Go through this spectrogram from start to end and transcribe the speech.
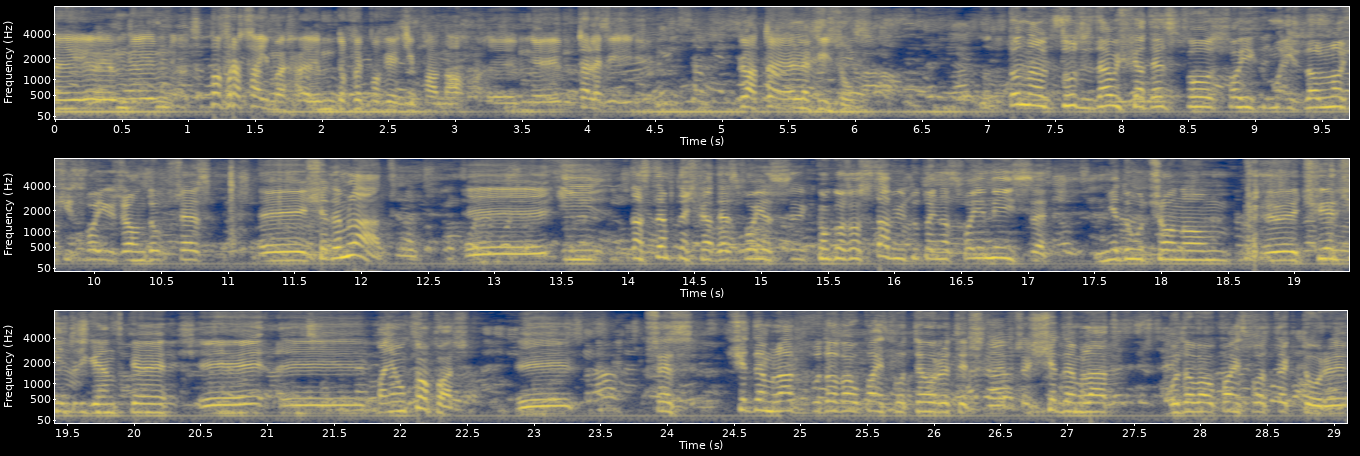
Ym, ym, Powracajmy ym, do wypowiedzi pana ym, ym, telewi- dla telewizów. Donald Tusk dał świadectwo swoich zdolności swoich rządów przez e, 7 lat. E, I następne świadectwo jest, kogo zostawił tutaj na swoje miejsce. Niedouczoną, e, ćwierć inteligentkę panią Kopacz. E, przez 7 lat budował państwo teoretyczne, przez 7 lat budował państwo tektury,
